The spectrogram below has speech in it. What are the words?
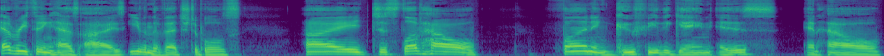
Everything has eyes, even the vegetables. I just love how fun and goofy the game is and how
